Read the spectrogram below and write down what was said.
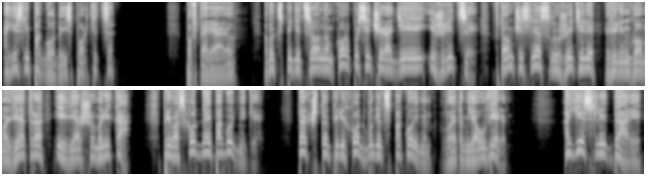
А если погода испортится? Повторяю, в экспедиционном корпусе чародеи и жрецы, в том числе служители Верингома Ветра и Верша Моряка, превосходные погодники. Так что переход будет спокойным, в этом я уверен. А если Дари,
